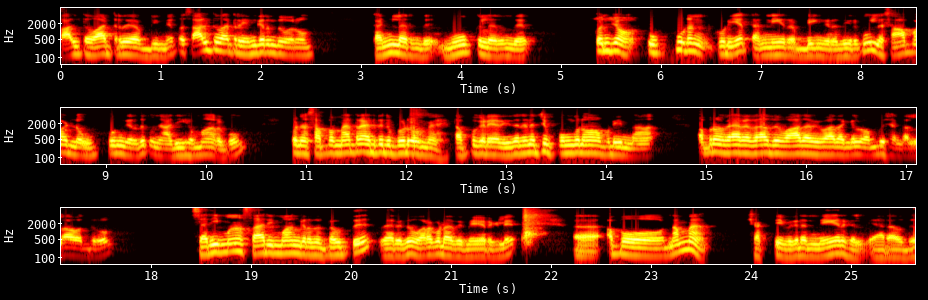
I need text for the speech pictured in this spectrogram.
சால்ட்டு வாட்ரு அப்படின்னு. இப்போ சால்ட்டு வாட்ரு எங்கேருந்து வரும்? கண்ணில் இருந்து மூக்கில் இருந்து. கொஞ்சம் உப்புடன் கூடிய தண்ணீர் அப்படிங்கிறது இருக்கும். இல்லை சாப்பாட்டில் உப்புங்கிறது கொஞ்சம் அதிகமாக இருக்கும். கொஞ்சம் சப்ப மேட்டராக எடுத்துகிட்டு போயிடுவோமே. தப்பு கிடையாது. இதை நினச்சி பொங்கணும் அப்படின்னா அப்புறம் வேற ஏதாவது வாத விவாதங்கள் வம்பு சண்டெல்லாம் வந்துடும் சரிம்மா சாரிமாங்கிறத தவிர்த்து வேற எதுவும் வரக்கூடாது நேயர்களே. அப்போது அப்போ நம்ம சக்தி விகட நேயர்கள் யாராவது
